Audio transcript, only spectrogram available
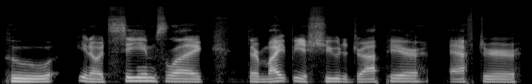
who, you know, it seems like there might be a shoe to drop here after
